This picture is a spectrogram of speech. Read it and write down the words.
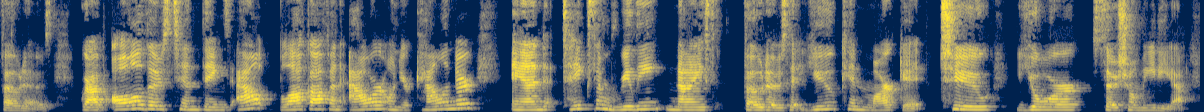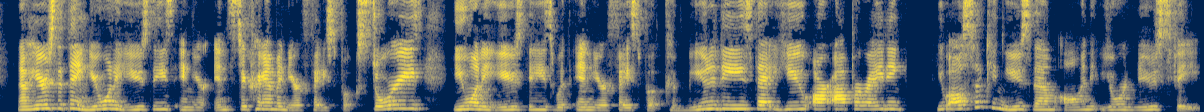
photos. Grab all of those 10 things out, block off an hour on your calendar, and take some really nice photos that you can market to your social media. Now, here's the thing you want to use these in your Instagram and your Facebook stories. You want to use these within your Facebook communities that you are operating. You also can use them on your newsfeed.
